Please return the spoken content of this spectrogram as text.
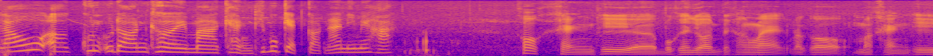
แล้วคุณอุดรเคยมาแข่งที่ภูเก็ตก่อนหน้านี้ไหมคะ ก็แข่งที่บุคคลยอนเป็นครั้งแรก แล้วก็มาแข่งที่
